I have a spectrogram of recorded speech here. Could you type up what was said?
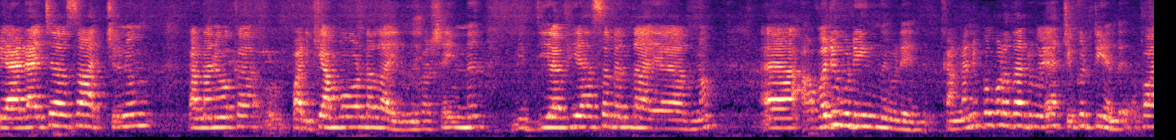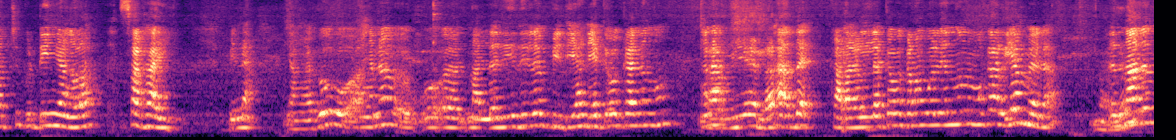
വ്യാഴാഴ്ച ദിവസം അച്ഛനും കണ്ണനും ഒക്കെ പഠിക്കാൻ പോകേണ്ടതായിരുന്നു. പക്ഷെ ഇന്ന് വിദ്യാഭ്യാസ ബന്ധമായ കാരണം അവർ കൂടി ഇന്ന് ഇവിടെയുണ്ട് കണ്ണനിപ്പോൾ പുറത്തായിട്ട് പോയി അച്ചുക്കുട്ടിയുണ്ട്. അപ്പോൾ അച്ചുക്കുട്ടി ഞങ്ങളെ സഹായിക്കും. പിന്നെ ഞങ്ങൾക്ക് അങ്ങനെ നല്ല രീതിയിൽ ബിരിയാണിയൊക്കെ വെക്കാനൊന്നും അതെ കടകളിലൊക്കെ വെക്കണ പോലെയൊന്നും നമുക്ക് അറിയാൻ മേല എന്നാലും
